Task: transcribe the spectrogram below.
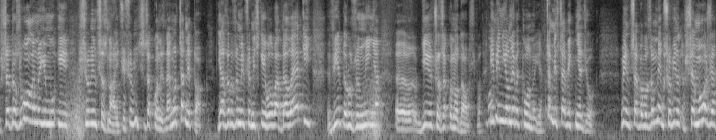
все дозволено йому і що він все знає, чи що він ці закони знає. Ну це не так. Я зрозумів, що міський голова далекий від розуміння е, діючого законодавства. І він його не виконує. Це місцевий князьок. Він себе возомнив, що він все може,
